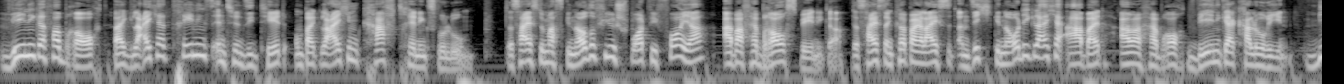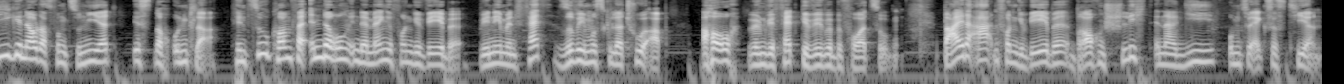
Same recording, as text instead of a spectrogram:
weniger verbraucht bei gleicher Trainingsintensität und bei gleichem Krafttrainingsvolumen. Das heißt, du machst genauso viel Sport wie vorher, aber verbrauchst weniger. Das heißt, dein Körper leistet an sich genau die gleiche Arbeit, aber verbraucht weniger Kalorien. Wie genau das funktioniert, ist noch unklar. Hinzu kommen Veränderungen in der Menge von Gewebe. Wir nehmen Fett sowie Muskulatur ab auch wenn wir Fettgewebe bevorzugen. Beide Arten von Gewebe brauchen schlicht Energie, um zu existieren.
